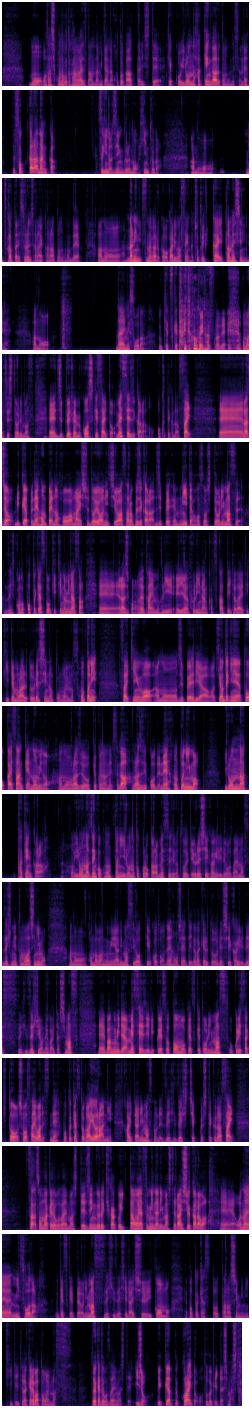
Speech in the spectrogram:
もう私こんなこと考えてたんだみたいなことがあったりして結構いろんな発見があると思うんですよね。でそっからなんか次のジングルのヒントがあの見つかったりするんじゃないかなと思うのであの何につながるか分かりませんがちょっと一回試しにねあの悩み相談受け付けたいと思いますのでお待ちしております、えー、ZIPFM 公式サイトメッセージから送ってくださいえー、ラジオビッグアップね本編の方は毎週土曜日曜朝6時から ZIPFM にて放送しております。ぜひこのポッドキャストお聞きの皆さん、えー、ラジコのねタイムフリーエリアフリーなんか使っていただいて聞いてもらえると嬉しいなと思います。本当に最近はあの ZIP エリアは基本的に東海3県のみのあのラジオ局なんですがラジコでね本当に今いろんな他県からいろんな全国本当にいろんなところからメッセージが届いて嬉しい限りでございます。ぜひね友達にもあのこんな番組ありますよっていうことをね教えていただけると嬉しい限りです。ぜひぜひお願いいたします。えー、番組ではメッセージリクエスト等も受け付けております。送り先と詳細はですねポッドキャスト概要欄に書いてありますのでぜひぜひチェックしてください。さあそんなわけでございましてジングル企画一旦お休みになりまして来週からは、えー、お悩み相談受け付けております。ぜひぜひ来週以降もポッドキャストを楽しみに聞いていただければと思います。というわけでございまして以上ビッグアップコライトをお届けいたしました。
